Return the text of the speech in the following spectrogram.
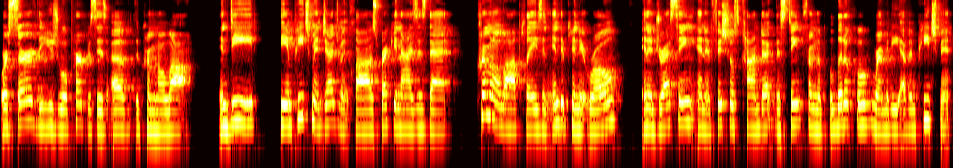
or serve the usual purposes of the criminal law. Indeed, the impeachment judgment clause recognizes that criminal law plays an independent role in addressing an official's conduct distinct from the political remedy of impeachment.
